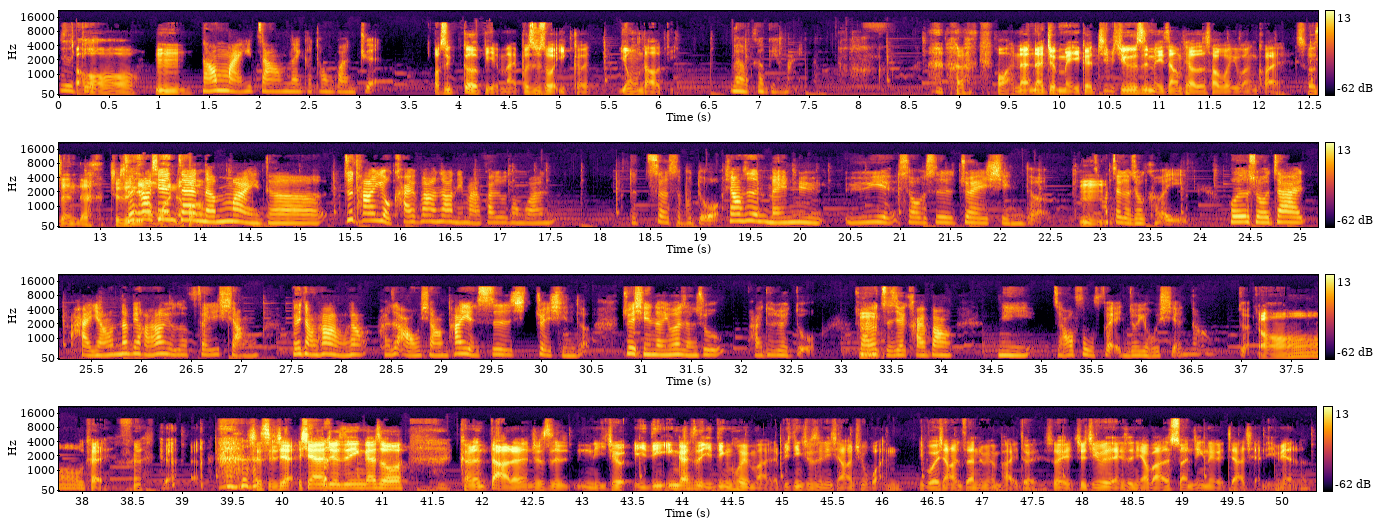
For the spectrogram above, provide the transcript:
日币哦，嗯，然后买一张那个通关券。哦，是个别买，不是说一个用到底。没有个别买。哇，那那就每一个几几乎是每张票都超过一万块。说真的，就是。所以他现在能买的，就他有开放让你买快速通关的设施不多，像是美女与野兽是最新的，嗯，这个就可以。或者说在海洋那边好像有个飞翔，飞翔它好像还是翱翔，它也是最新的，最新的，因为人数排队最多，所以它就直接开放，你只要付费你就优先的。对，哦，OK，就是现在现在就是应该说，可能大人就是你就一定应该是一定会买的，毕竟就是你想要去玩，你不会想要在那边排队，所以就几乎等于是你要把它算进那个价钱里面了。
